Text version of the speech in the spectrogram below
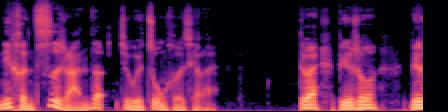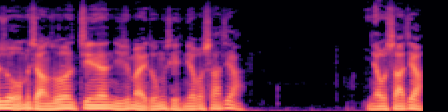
你很自然的就会综合起来，对吧？比如说，比如说，我们想说，今天你去买东西，你要不要杀价？你要不杀价？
